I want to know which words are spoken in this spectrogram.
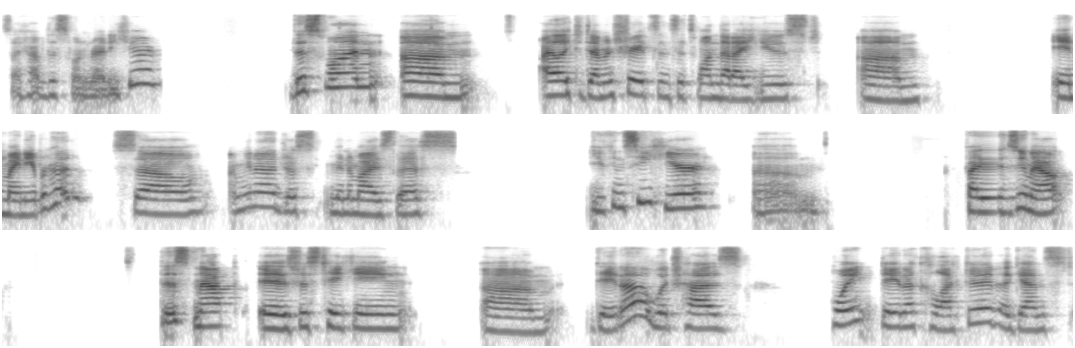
So I have this one ready here. This one, um, I like to demonstrate since it's one that I used um, in my neighborhood. So I'm gonna just minimize this. You can see here, um, if I zoom out, this map is just taking um, data, which has point data collected against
